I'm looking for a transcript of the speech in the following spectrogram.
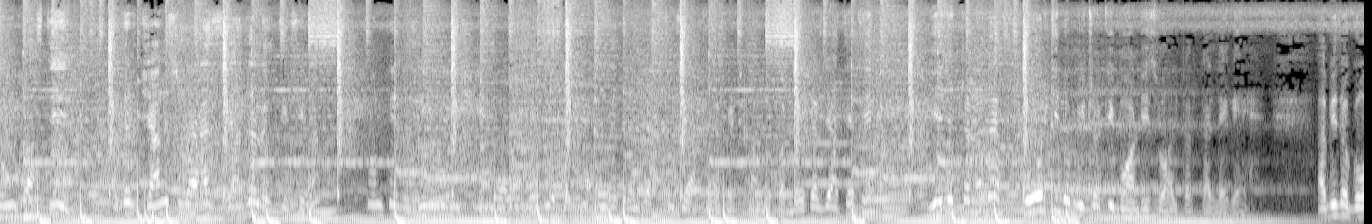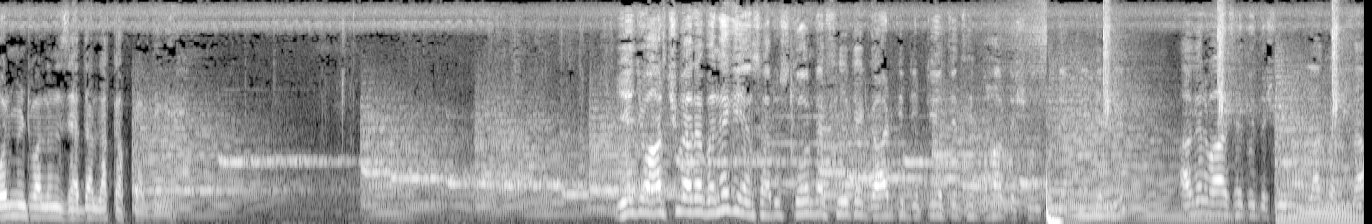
रूम वास्ते हैं। अगर जंग्स वगैरह ज़्यादा लगती थी ना तो उनके मशीन वगैरह जो भी रास्तों लेकर जाते थे। ये जो टनल है फोर किलोमीटर की बाउंड्रीज वॉल पर कर ले गए हैं। अभी तो गवर्नमेंट वालों ने ज़्यादा लकअप कर दिए हैं। ये जो आर्च वगैरह बने गए हैं सर उस दौर में फ़ील्ड के गार्ड की ड्यूटी होती थी बाहर दुश्मन को देखने के लिए। अगर वहाँ से कोई दुश्मन हमला करता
